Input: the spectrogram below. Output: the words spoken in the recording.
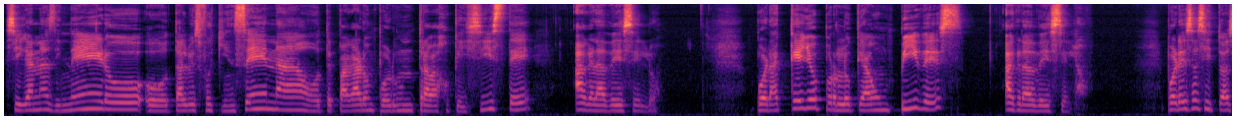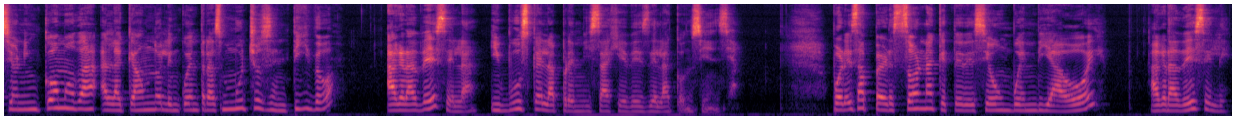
Si ganas dinero o tal vez fue quincena o te pagaron por un trabajo que hiciste, agradecelo. Por aquello por lo que aún pides, agradecelo. Por esa situación incómoda a la que aún no le encuentras mucho sentido, agradecela y busca el aprendizaje desde la conciencia por esa persona que te deseó un buen día hoy, agradecele.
